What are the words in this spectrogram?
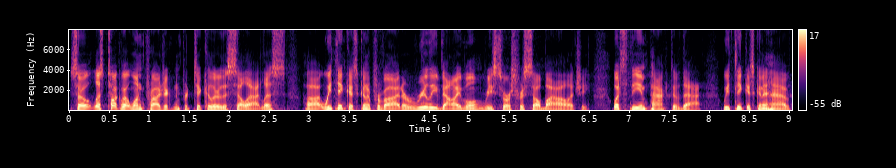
so let's talk about one project in particular, the Cell Atlas. Uh, we think it's going to provide a really valuable resource for cell biology. What's the impact of that? We think it's going to have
